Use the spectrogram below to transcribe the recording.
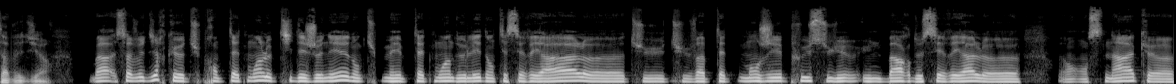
Ça veut dire. Bah, ça veut dire que tu prends peut-être moins le petit déjeuner, donc tu mets peut-être moins de lait dans tes céréales, euh, tu, tu vas peut-être manger plus une, une barre de céréales euh, en, en snack, euh,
